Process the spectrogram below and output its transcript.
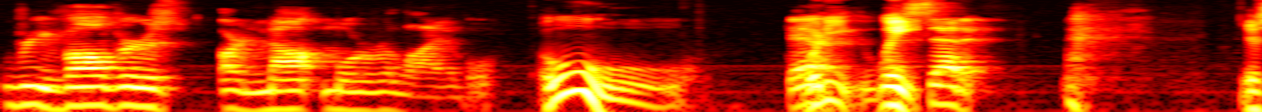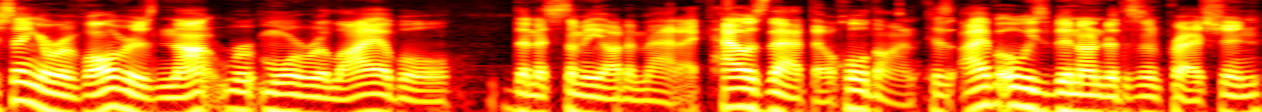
revolvers are not more reliable. Ooh. Yeah, what do you wait? I said it. You're saying a revolver is not re- more reliable than a semi-automatic. How is that though? Hold on, because I've always been under this impression:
